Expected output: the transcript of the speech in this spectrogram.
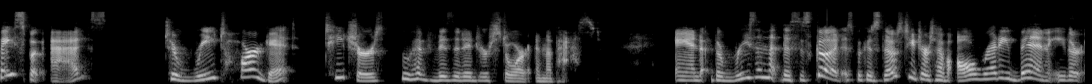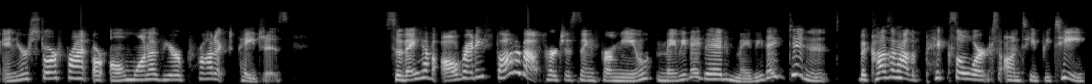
Facebook ads to retarget teachers who have visited your store in the past. And the reason that this is good is because those teachers have already been either in your storefront or on one of your product pages. So they have already thought about purchasing from you. Maybe they did, maybe they didn't because of how the pixel works on TPT,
